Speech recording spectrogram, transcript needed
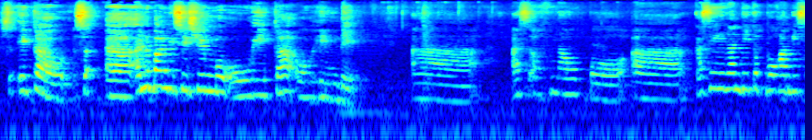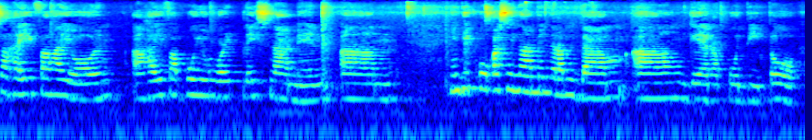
So, ikaw, sa, ah, ano bang decision mo, uuwi ka o hindi? Ah, as of now po, ah, kasi nandito po kami sa Haifa ngayon. Ah, Haifa po yung workplace namin. Um, hindi po kasi namin ramdam ang gera po dito.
